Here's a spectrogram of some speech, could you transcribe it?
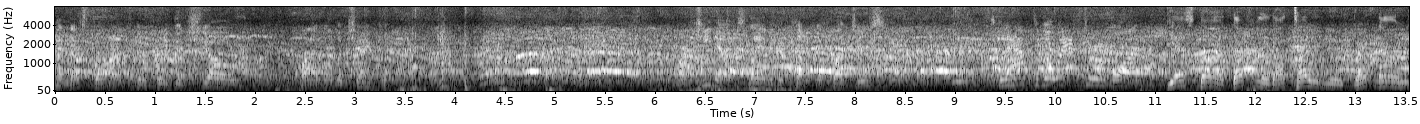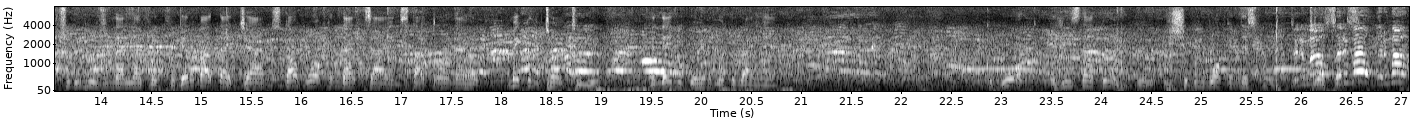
And thus far, it's been a pretty good show by Lomachenko. Martinez landing a couple of punches. He's going to have to go after him one. Yes, no, definitely. I'm telling you, right now he should be using that left hook. Forget about that jab. Stop walking that side and start throwing that hook. Make him turn to you, and then you can hit him with the right hand. Good walk. He's not doing it. dude. He should be walking this way. Let him out, let him out, let him out.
